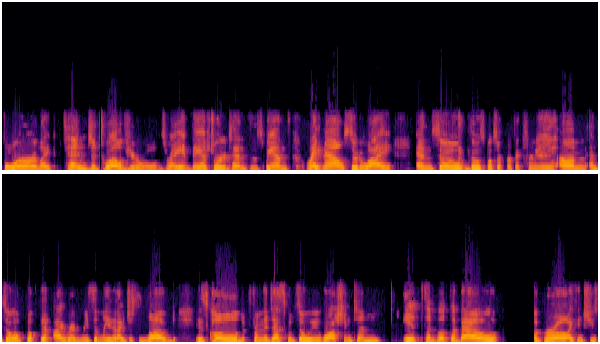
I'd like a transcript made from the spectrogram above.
for are like 10 to 12 year olds right they have shorter attention spans right now so do i and so those books are perfect for me. Um, and so a book that I read recently that I just loved is called From the Desk of Zoe Washington. It's a book about a girl, I think she's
